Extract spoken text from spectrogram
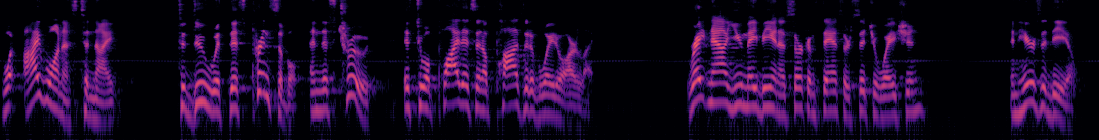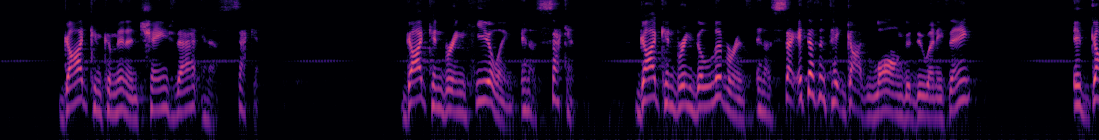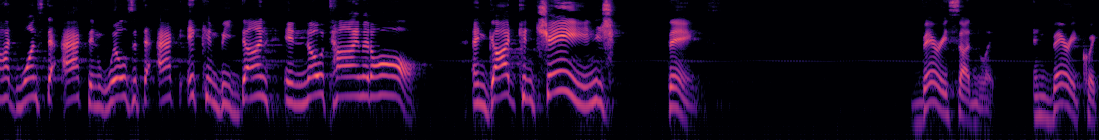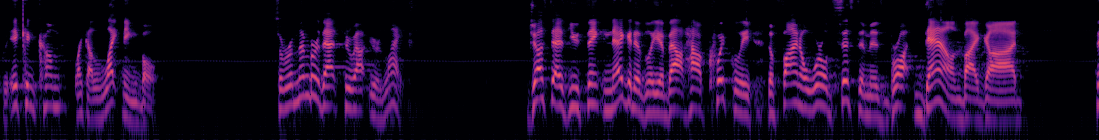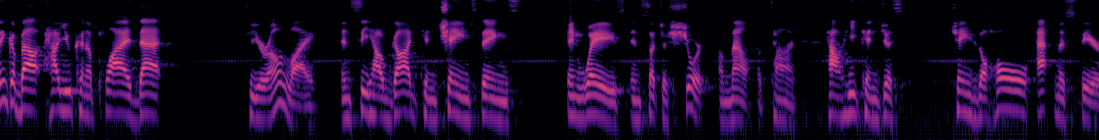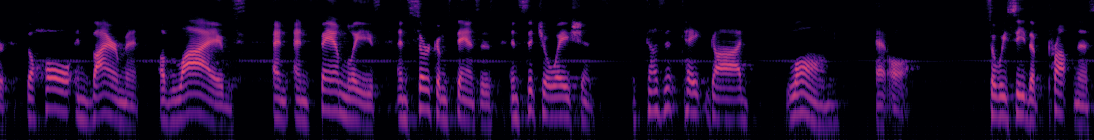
What I want us tonight to do with this principle and this truth is to apply this in a positive way to our life. Right now, you may be in a circumstance or situation, and here's the deal God can come in and change that in a second. God can bring healing in a second. God can bring deliverance in a second. It doesn't take God long to do anything. If God wants to act and wills it to act, it can be done in no time at all. And God can change things very suddenly and very quickly. It can come like a lightning bolt. So remember that throughout your life. Just as you think negatively about how quickly the final world system is brought down by God, think about how you can apply that to your own life and see how God can change things in ways in such a short amount of time. How He can just change the whole atmosphere, the whole environment of lives and, and families and circumstances and situations. It doesn't take God long at all. So we see the promptness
